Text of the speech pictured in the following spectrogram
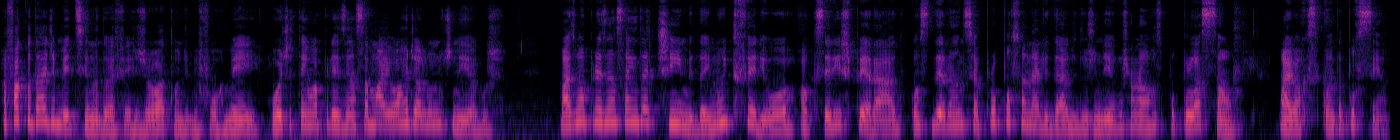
A Faculdade de Medicina da UFRJ, onde me formei, hoje tem uma presença maior de alunos negros, mas uma presença ainda tímida e muito inferior ao que seria esperado, considerando-se a proporcionalidade dos negros na nossa população, maior que 50%.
